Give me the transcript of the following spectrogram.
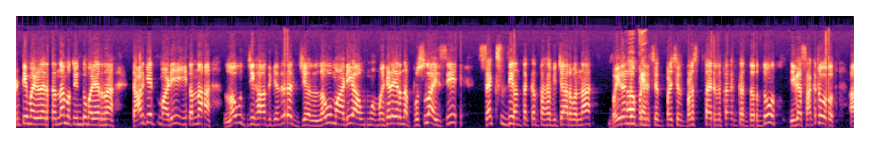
ಒಂಟಿ ಮಹಿಳೆಯರನ್ನ ಮತ್ತು ಹಿಂದೂ ಮಹಿಳೆಯರನ್ನ ಟಾರ್ಗೆಟ್ ಮಾಡಿ, ಈತನ್ನ ಲವ್ ಜಿಹಾದ್ಗೆ ಅಂದ್ರೆ ಲವ್ ಮಾಡಿ, ಆ ಮಹಿಳೆಯರನ್ನ ಪುಸಲಾಯಿಸಿ, ಸೆಕ್ಸ್ ಅಂತಕ್ಕಂತಹ ವಿಚಾರವನ್ನ ಬಹಿರಂಗ. ಪಡಿಸಿ ಪಡಿಸಿ ಬಳಸ್ತಾ ಇರತಕ್ಕಂಥದ್ದು ಈಗ ಸಾಕಷ್ಟು ಆ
